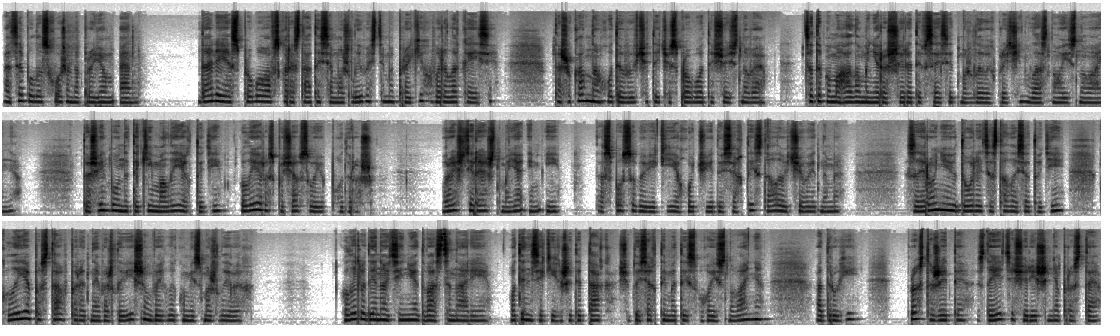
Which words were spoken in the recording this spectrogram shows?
а це було схоже на прийом Енн. Далі я спробував скористатися можливостями, про які говорила Кейсі, та шукав нагоди вивчити чи спробувати щось нове. Це допомагало мені розширити всесвіт можливих причин власного існування. Тож він був не такий малий, як тоді, коли я розпочав свою подорож. Врешті-решт, моя ім'ї та способи, в які я хочу її досягти, стали очевидними. За іронією долі це сталося тоді, коли я постав перед найважливішим викликом із можливих. Коли людина оцінює два сценарії, один з яких жити так, щоб досягти мети свого існування, а другий просто жити, здається, що рішення просте.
